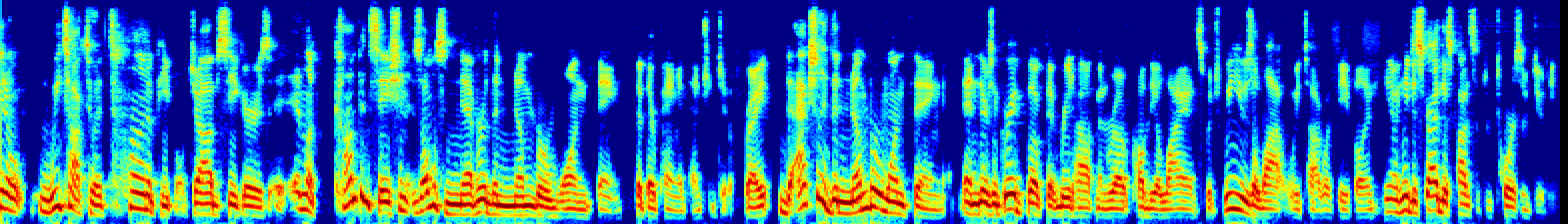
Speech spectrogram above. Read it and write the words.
you know, we talk to a ton of people, job seekers. And look, compensation is almost never the number one thing that they're paying attention to, right? The, actually, the number one thing, and there's a great book that Reid Hoffman wrote called The Alliance, which we use a lot when we talk with people. And, you know, he described this concept of tours of duty,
